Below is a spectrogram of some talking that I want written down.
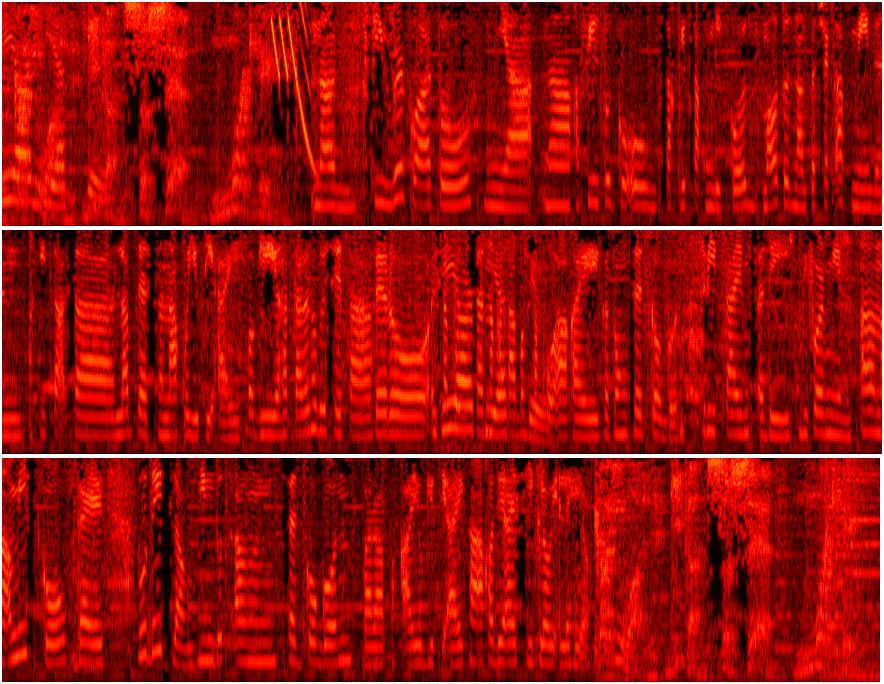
DRPS2. Gikan sa SED Marketing. Nag-fever ko ato niya naka-feel pod ko og sakit sa akong likod. Mautod nagpa-check up me then nakita sa lab test na nako UTI. Pag ihatagan og reseta pero isa pod sa DRPS2. nakatabang sa kuha kay katong said ko gon three times a day before meal. Ah, na-amaze ko kay two days lang nindot ang said ko gon para pakayog UTI. Ha, ako di ay si Chloe Alejio. Kaiwan Gikan sa SED Marketing.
